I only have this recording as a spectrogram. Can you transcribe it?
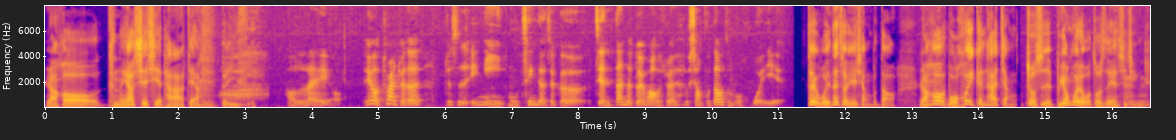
然后可能要谢谢他这样的意思。好累哦，因为我突然觉得，就是以你母亲的这个简单的对话，我觉得我想不到怎么回耶。对我那时候也想不到，然后我会跟他讲，就是不用为了我做这件事情，嗯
